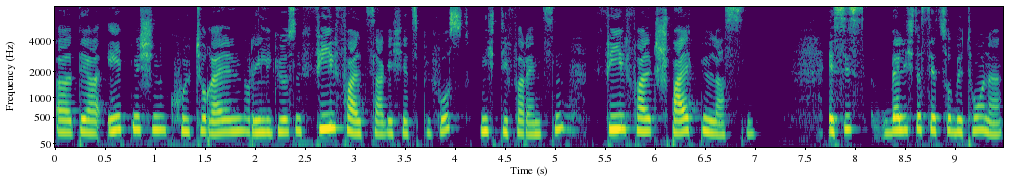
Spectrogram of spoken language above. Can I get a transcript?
äh, der ethnischen, kulturellen, religiösen Vielfalt, sage ich jetzt bewusst, nicht Differenzen, Vielfalt spalten lassen. Es ist, weil ich das jetzt so betone,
